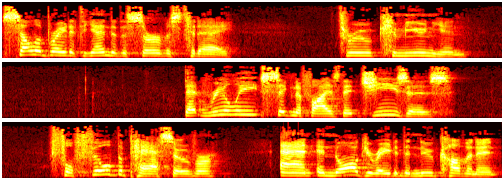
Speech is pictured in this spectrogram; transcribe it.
celebrate at the end of the service today through communion that really signifies that Jesus fulfilled the Passover and inaugurated the new covenant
